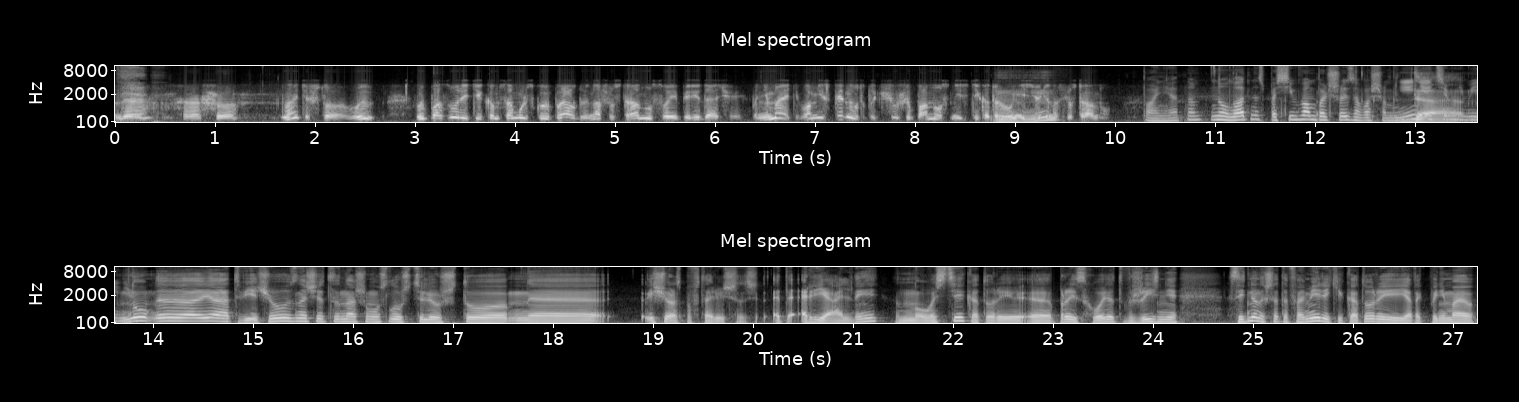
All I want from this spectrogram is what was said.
Да, хорошо. Знаете что, вы, вы позорите комсомольскую правду и нашу страну своей передачей. Понимаете? Вам не стыдно вот эту чушь и понос нести, которую вы несете на всю страну? Понятно. Ну ладно, спасибо вам большое за ваше мнение, Да, тем не менее. ну, э, я отвечу, значит, нашему слушателю, что э, еще раз повторюсь, это реальные новости, которые э, происходят в жизни Соединенных Штатов Америки, которые, я так понимаю,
